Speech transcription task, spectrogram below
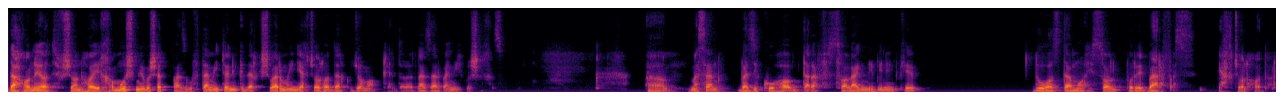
دهانه آتفشان های خاموش می باشد پس گفته می‌تونیم که در کشور ما این یخچال ها در کجا موقعیت دارد؟ نظر به میخ مثلا بعضی کوه ها طرف سالنگ می‌بینید که دوازده ماه سال پر برف است یخچال ها دارد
